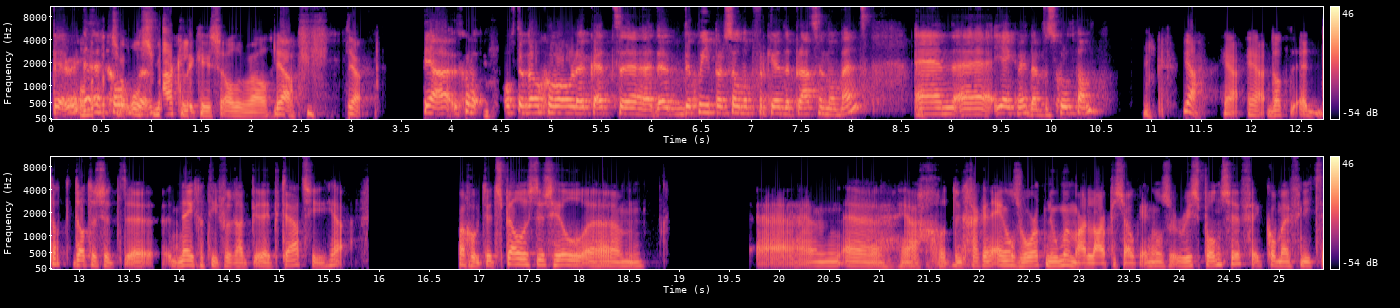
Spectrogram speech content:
Omdat het zo onsmakelijk is allemaal. Ja, ja. Ja, oftewel gewoonlijk het, de, de goede persoon op verkeerde plaats en moment. En uh, ik weet daar de schuld van. Ja, ja, ja dat, eh, dat, dat is het uh, negatieve reputatie, ja. Maar goed, het spel is dus heel... Um, ja, god, nu ga ik een Engels woord noemen, maar LARP is ook Engels. Responsive. Ik kom even niet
